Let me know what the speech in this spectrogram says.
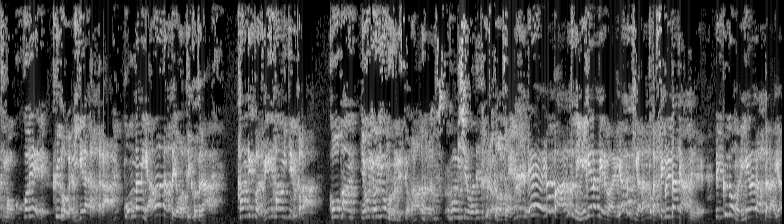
崎もここで工藤が逃げなかったら、こんな目に遭わなかったよっていうことが、観客は前半見てるから、後半よより思うんですよ。あーなるほど。ツッコミしろが出てくるわけそうそう。えー、やっぱあの時逃げなければ矢崎が何とかしてくれたじゃんっていう。で、工藤も逃げなかったら矢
